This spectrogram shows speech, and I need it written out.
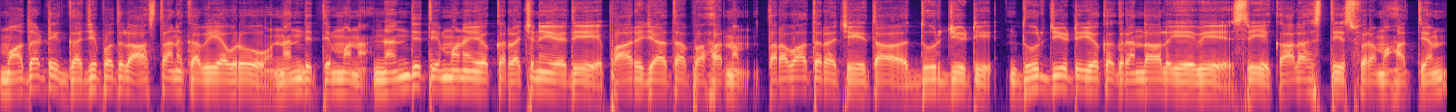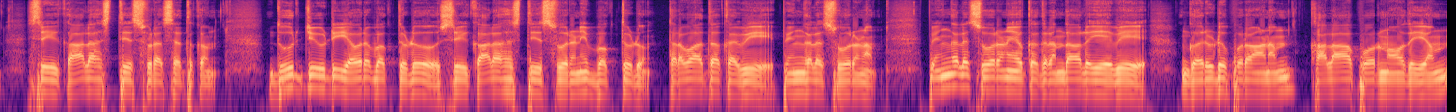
మొదటి గజపతుల ఆస్థాన కవి ఎవరు? నంది తిమ్మన. నంది తిమ్మన యొక్క రచన ఏది? పారిజాత పహర్ణం. తర్వాత రచయిత దూర్జీటి. దూర్జీటి యొక్క గ్రంథాలు ఏవి? శ్రీ కాళహస్తీశ్వర మహత్యం శ్రీ కాళహస్తీశ్వర శతకం. దూర్జీటి ఎవర భక్తుడు శ్రీకాళహస్తీశ్వరుని భక్తుడు. తర్వాత కవి పింగళ సూరణం. పింగళ సూరణ యొక్క గ్రంథాలు ఏవి? గరుడు పురాణం కళాపూర్ణోదయం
